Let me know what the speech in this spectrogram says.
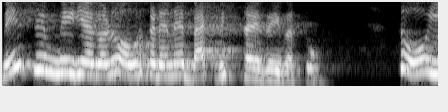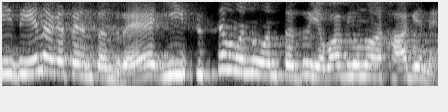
ಮೇನ್ ಸ್ಟ್ರೀಮ್ ಮೀಡಿಯಾಗಳು ಅವ್ರ ಕಡೆನೆ ಬ್ಯಾಕ್ ಬಿಸ್ತಾ ಇದೆ ಇವತ್ತು. ಸೊ ಇದು ಏನಾಗತ್ತೆ ಅಂತಂದ್ರೆ ಈ ಸಿಸ್ಟಮ್ ಅನ್ನುವಂಥದ್ದು ಯಾವಾಗ್ಲೂ ಹಾಗೇನೆ.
